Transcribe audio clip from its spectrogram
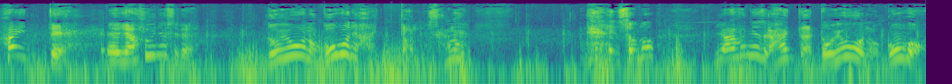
入って、えー、ヤフーニュースで土曜の午後に入ったんですかね。で、その、ヤフーニュースが入った土曜の午後、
